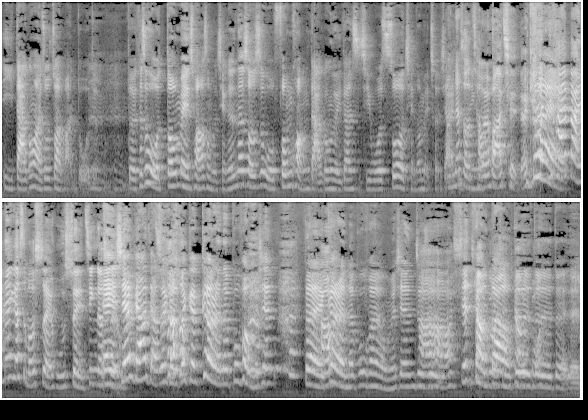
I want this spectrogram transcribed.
以打工来说赚蛮多的。对，可是我都没存到什么钱。可是那时候是我疯狂打工的一段时期，我所有钱都没存下来。那时候才会花钱的，对，还买那个什么水壶、水晶的。哎，先不要讲这个，这个个人的部分，我们先对个人的部分，我们先就是先跳到，对对对对对对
